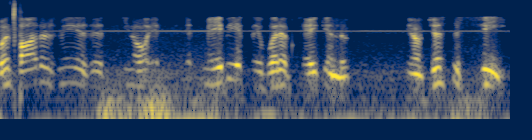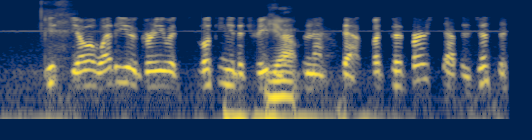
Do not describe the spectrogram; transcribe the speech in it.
What bothers me is if you know if, if maybe if they would have taken the you know just to see you, you know whether you agree with looking at the treatment Yeah. that's the next step. But the first step is just to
